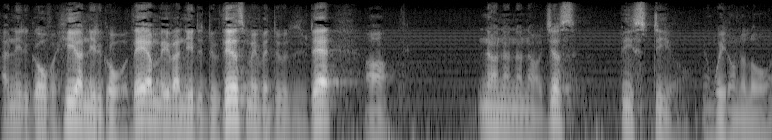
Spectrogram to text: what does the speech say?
I need to go over here. I need to go over there. Maybe I need to do this. Maybe I need to do that. Uh, no, no, no, no. Just be still and wait on the Lord.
